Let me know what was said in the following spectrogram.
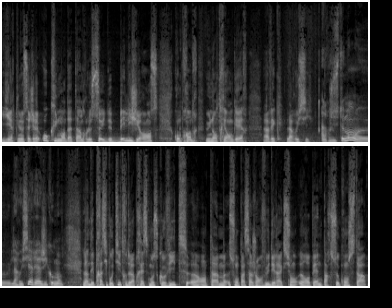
hier qu'il ne s'agirait aucunement d'atteindre le seuil de belligérance, comprendre une entrée en guerre avec la Russie. Alors justement, euh, la Russie a réagi comment? L'un des principaux titres de la presse moscovite euh, entame son passage en revue des réactions européennes par ce constat.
